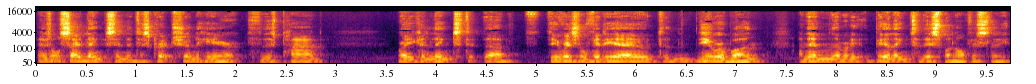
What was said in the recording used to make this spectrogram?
There's also links in the description here for this pan, where you can link to the, the original video, the newer one, and then there will be a link to this one, obviously.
